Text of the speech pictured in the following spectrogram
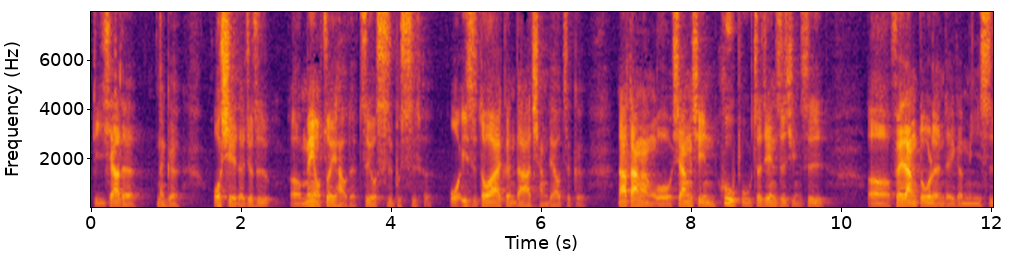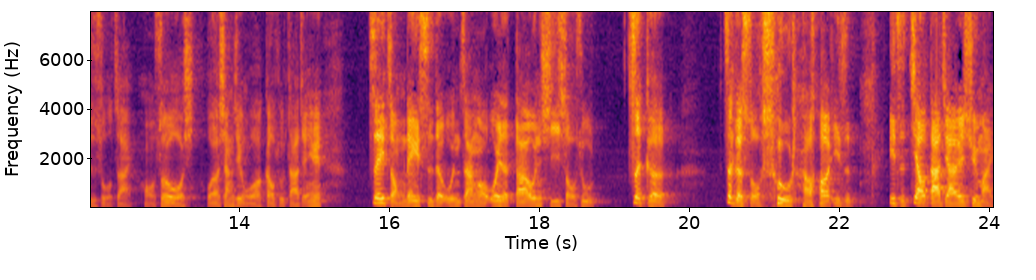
底下的那个我写的就是。呃，没有最好的，只有适不适合。我一直都在跟大家强调这个。那当然，我相信互补这件事情是呃非常多人的一个迷失所在哦。所以我我要相信，我要告诉大家，因为这种类似的文章哦，为了达文西手术这个这个手术，然后一直一直叫大家去买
